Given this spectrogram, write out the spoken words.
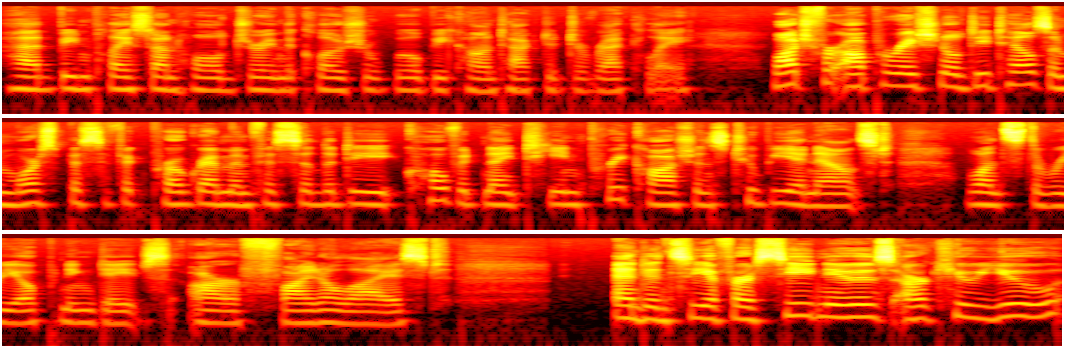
had been placed on hold during the closure will be contacted directly. Watch for operational details and more specific program and facility COVID 19 precautions to be announced once the reopening dates are finalized. And in CFRC news, RQU,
